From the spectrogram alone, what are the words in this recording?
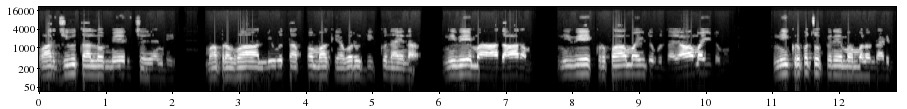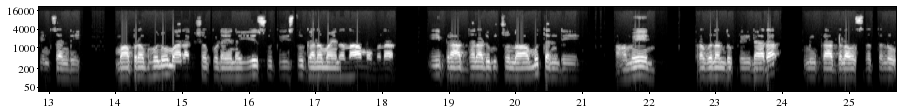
వారి జీవితాల్లో మేలు చేయండి. మా ప్రభా నీవు తప్ప మాకు ఎవరు దిక్కు నాయన. నీవే మా ఆధారం. నీవే కృపామయుడువు దయామయుడువు. నీ కృప చొప్పునే మమ్మల్ని నడిపించండి. మా ప్రభును మా రక్షకుడైన యేసు క్రీస్తు ఘనమైన నామమున ఈ ప్రార్థన అడుగుచున్నాము తండ్రి. ఆమెన్. ప్రభునందు ప్రియులారా మీ ప్రార్థన అవసరతలు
